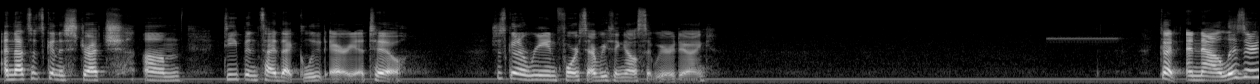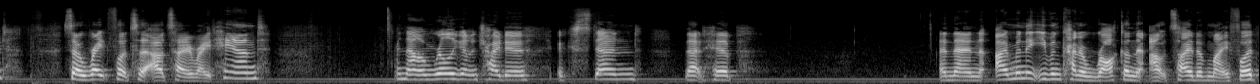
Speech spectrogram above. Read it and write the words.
And that's what's gonna stretch um, deep inside that glute area too. Just gonna reinforce everything else that we were doing. Good, and now lizard. So right foot to the outside of right hand. And now I'm really gonna try to extend that hip. And then I'm gonna even kind of rock on the outside of my foot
